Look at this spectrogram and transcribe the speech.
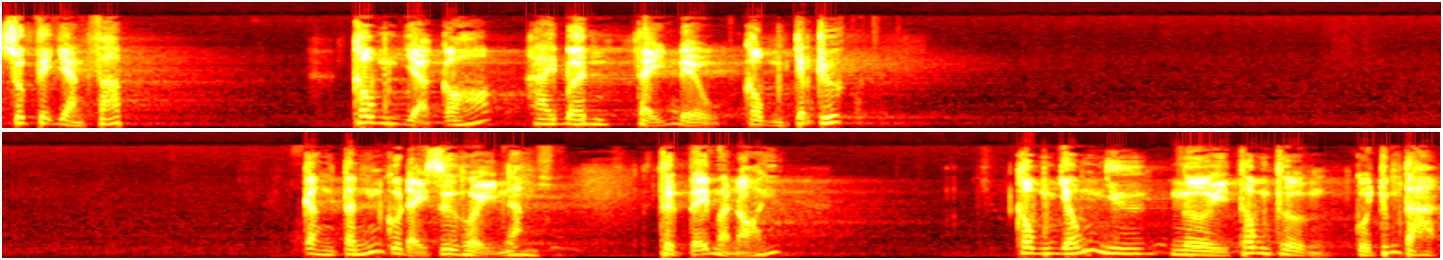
xuất thế gian pháp. Không và có, hai bên thảy đều không chấp trước. Căn tánh của đại sư huệ năng, thực tế mà nói, không giống như người thông thường của chúng ta.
